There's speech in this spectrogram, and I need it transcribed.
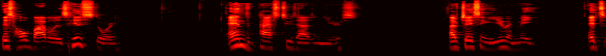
this whole Bible is his story and the past 2,000 years of chasing you and me. It's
